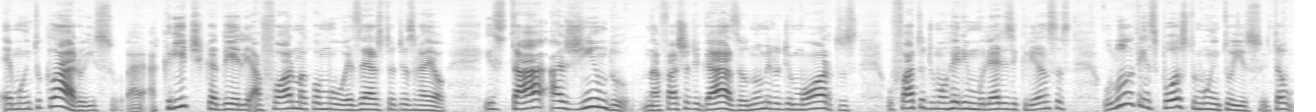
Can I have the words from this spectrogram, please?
é muito claro isso. A, a, crítica dele, a forma como o exército de Israel está agindo na faixa de Gaza, o número de mortos, o fato de morrerem mulheres e crianças, o Lula tem exposto muito isso. Então,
